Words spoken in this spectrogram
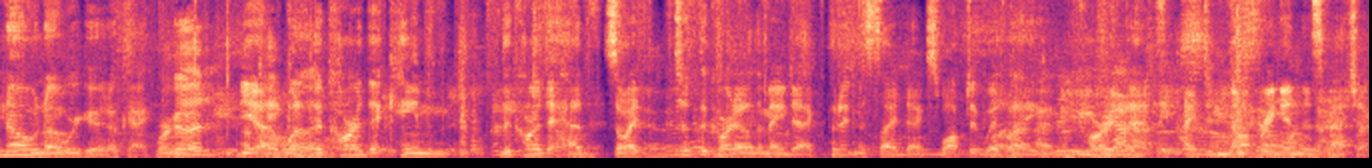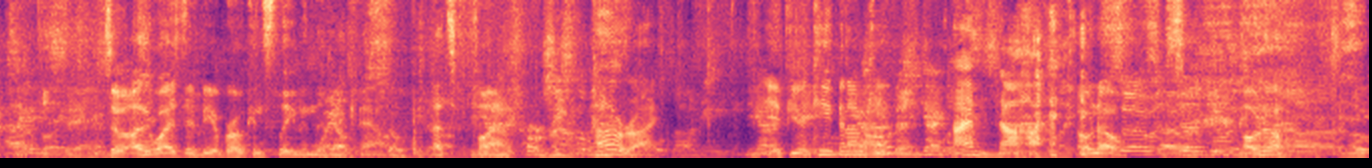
No, no, we're good. Okay. We're good? Yeah, Okay, one of the card that came, the card that had. So I took the card out of the main deck, put it in the side deck, swapped it with a card that I did not bring in this matchup technically. So otherwise there'd be a broken sleeve in the deck now. That's fun. All right. If you're keeping, I'm keeping. I'm not. Oh no. so instead Oh no.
